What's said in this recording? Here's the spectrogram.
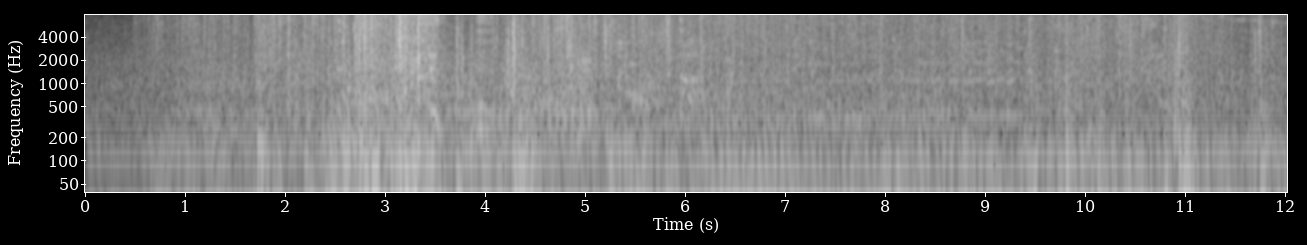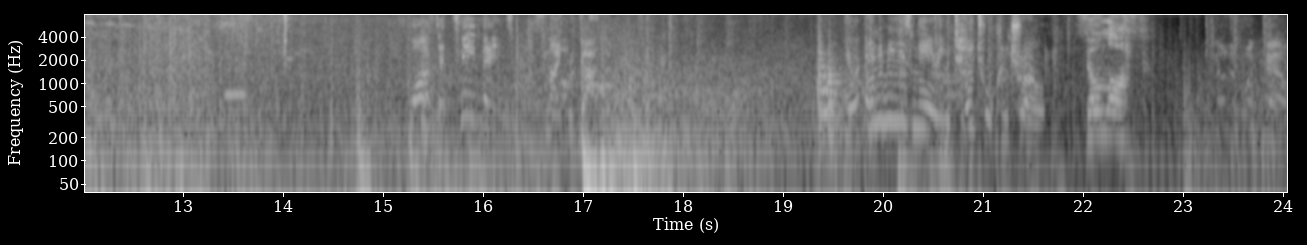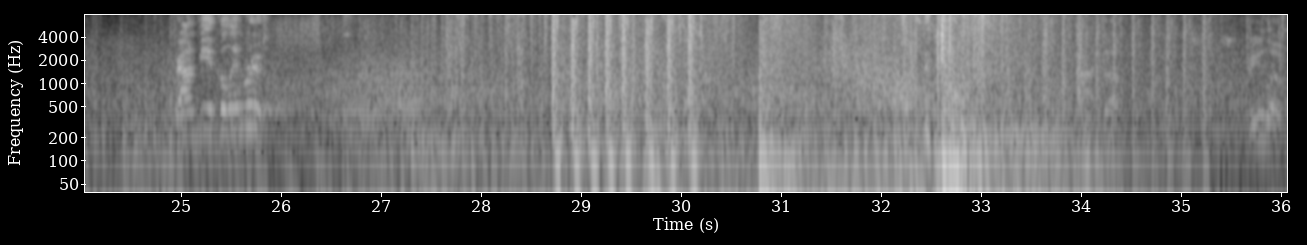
Lost a teammate. Sniper got them. Your enemy is nearing total control. Zone lost. Another one down. Ground vehicle en route. Eyes up. Reload.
